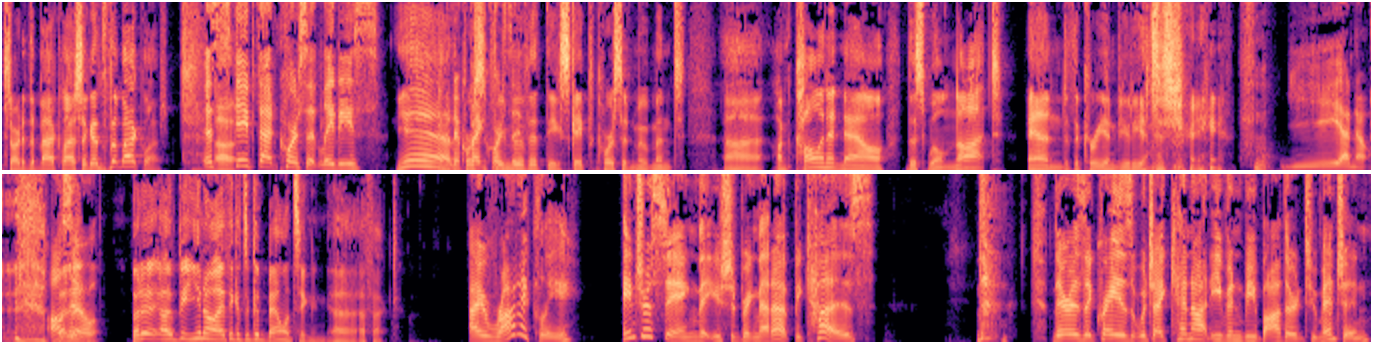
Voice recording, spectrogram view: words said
started the backlash against the backlash. escape that corset, ladies. Yeah, Even the by corset free movement, the escape the corset movement. Uh, I'm calling it now. This will not end the Korean beauty industry. Yeah, no. but Also, it, but, it, uh, but you know, I think it's a good balancing uh, effect. ironically, interesting that you should bring that up because there is a craze which I cannot even be bothered to mention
